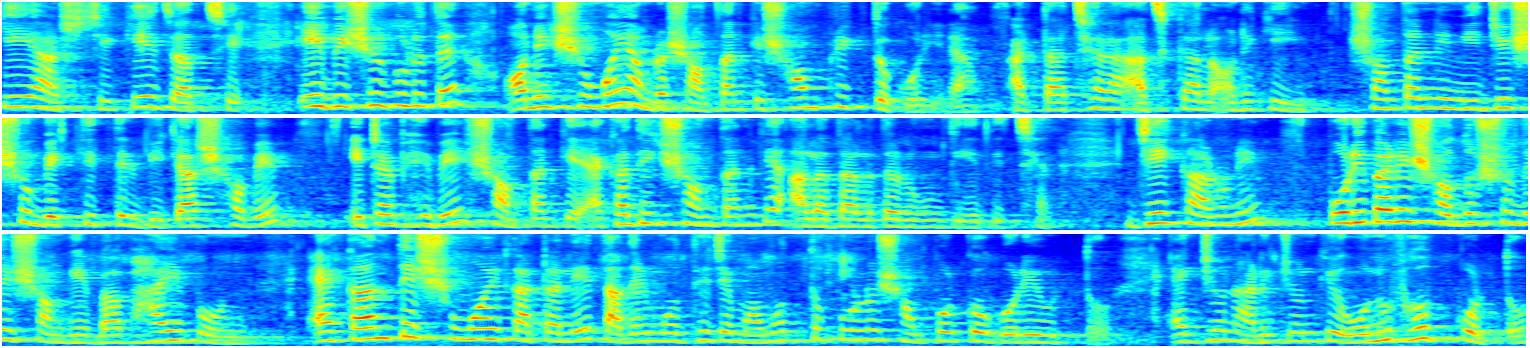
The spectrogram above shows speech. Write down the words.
কে আসছে, কে যাচ্ছে, এই বিষয়গুলোতে অনেক সময় আমরা সন্তানকে সম্পৃক্ত করি না। আর তাছাড়া আজকাল অনেকেই সন্তানের নিজস্ব ব্যক্তিত্বের বিকাশ হবে, এটা ভেবে সন্তানকে, একাধিক সন্তানকে আলাদা আলাদা রুম দিয়ে দিচ্ছেন। যে কারণে পরিবারের সদস্যদের সঙ্গে বা ভাই বোন একান্তের সময় কাটালে তাদের মধ্যে যে মমত্বপূর্ণ সম্পর্ক গড়ে উঠত, একজন আরেকজনকে অনুভব করত,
